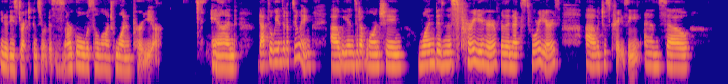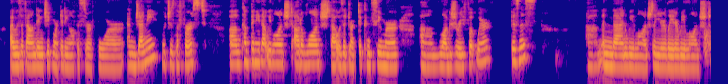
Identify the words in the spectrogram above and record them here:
you know, these direct to consumer businesses. Our goal was to launch one per year. And that's what we ended up doing. Uh, we ended up launching one business per year for the next four years, uh, which was crazy. And so I was a founding chief marketing officer for M.Gemi, which is the first um, company that we launched out of launch. That was a direct to consumer um, luxury footwear business. Um, and then we launched a year later, we launched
